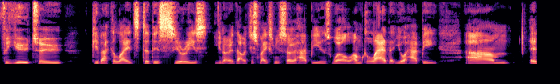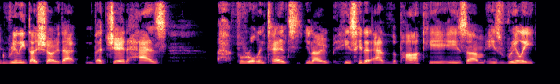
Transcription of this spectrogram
for you to, give accolades to this series, you know, that just makes me so happy as well. I'm glad that you're happy. Um, it really does show that, that Jed has, for all intents, you know, he's hit it out of the park here. He's, um, he's really,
